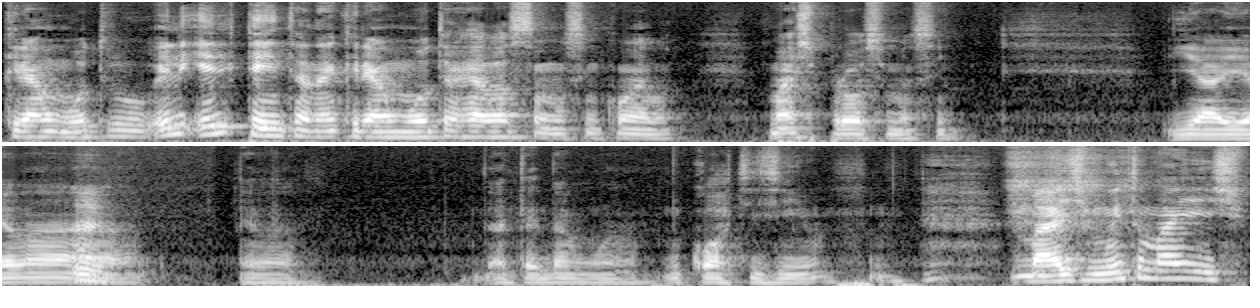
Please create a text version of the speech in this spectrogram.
criar um outro. Ele, ele tenta, né, criar uma outra relação assim com ela, mais próxima assim. E aí ela ela até dá uma, um cortezinho, mas muito mais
